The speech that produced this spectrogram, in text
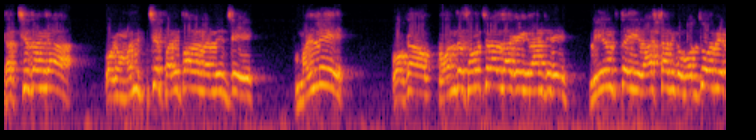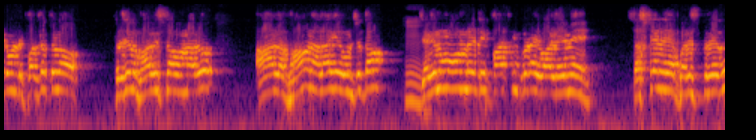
ఖచ్చితంగా ఒక మంచి పరిపాలన అందించి మళ్ళీ ఒక వంద సంవత్సరాల దాకా ఇలాంటిది నియంత్ర ఈ రాష్ట్రానికి వద్దు అనేటువంటి పద్ధతిలో ప్రజలు భావిస్తా ఉన్నారు. వాళ్ళ భావన అలాగే ఉంచుతాం. జగన్మోహన్ రెడ్డి పార్టీ కూడా ఇవాళ ఏమీ సస్టైన్ అయ్యే పరిస్థితి లేదు.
